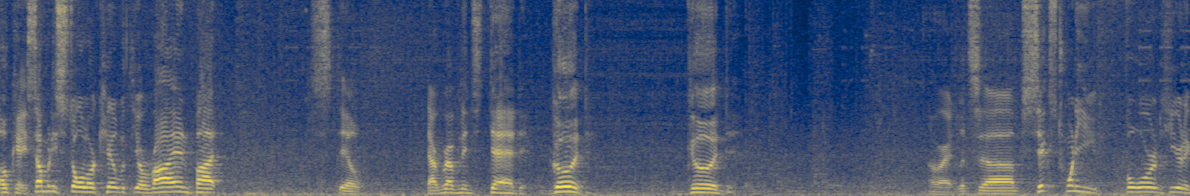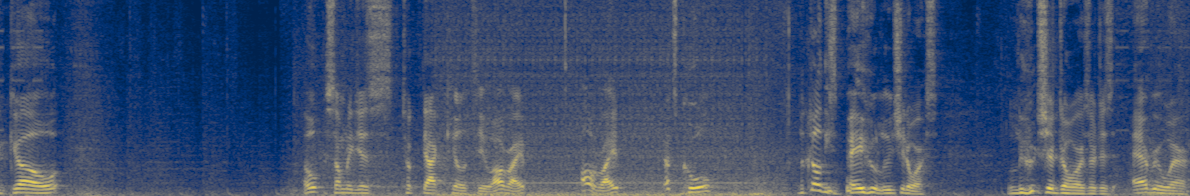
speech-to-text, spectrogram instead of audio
Okay, somebody stole our kill with the Orion, but... Still. That Revenant's dead. Good. Good. Alright, let's, um... 624 here to go. Oh, somebody just took that kill too. Alright. Alright. That's cool. Look at all these Behu Luchadors. Luchadors are just everywhere.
